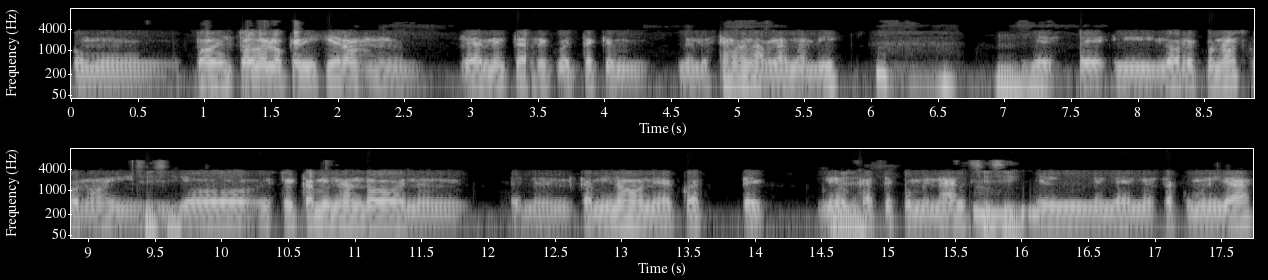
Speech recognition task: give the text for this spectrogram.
como todo en todo lo que dijeron realmente hace cuenta que me lo estaban hablando a mí. Y este y lo reconozco no y Sí, sí. yo estoy caminando en el en el camino neocate, neocatecumenal. Sí, en nuestra comunidad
